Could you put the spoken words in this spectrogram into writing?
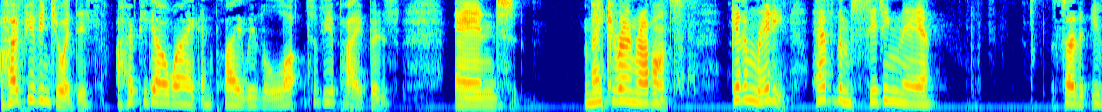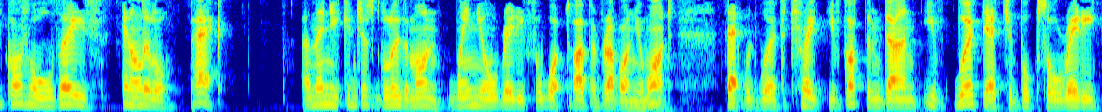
I hope you've enjoyed this. I hope you go away and play with lots of your papers and make your own rub-ons. Get them ready. Have them sitting there so that you've got all these in a little pack. And then you can just glue them on when you're ready for what type of rub-on you want. That would work a treat. You've got them done. You've worked out your books already.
